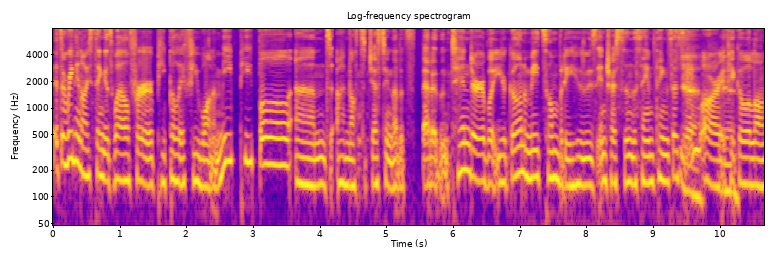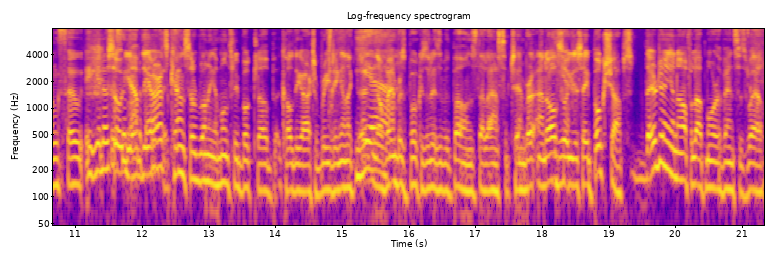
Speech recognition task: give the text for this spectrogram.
it's a really nice thing as well for people if you want to meet people. And I'm not suggesting that it's better than Tinder, but you're going to meet somebody who's interested in the same things as yeah, you are yeah. if you go along. So, you know, so you have the Arts Council running a monthly book club called The Art of Reading. And like uh, yeah. November's book is Elizabeth Bowen's, the last September. And also, you say bookshops, they're doing an awful lot more events as well.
